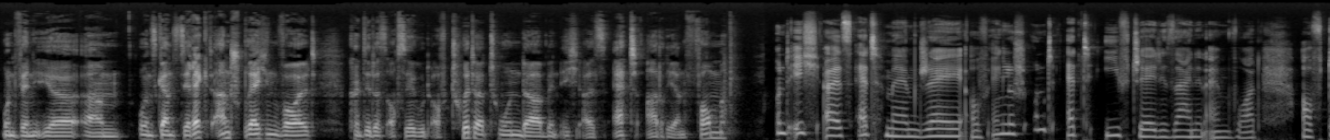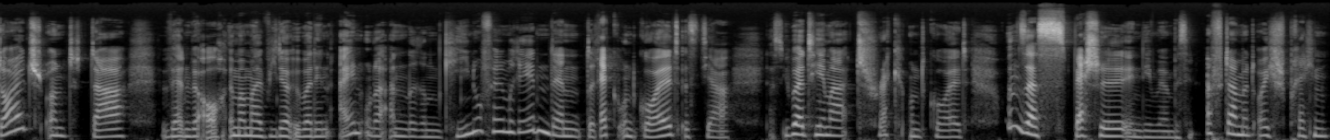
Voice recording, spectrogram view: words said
Und wenn ihr ähm, uns ganz direkt ansprechen wollt, könnt ihr das auch sehr gut auf Twitter tun. Da bin ich als Adrian vom. Und ich als @mamj auf Englisch und @evejdesign in einem Wort auf Deutsch. Und da werden wir auch immer mal wieder über den ein oder anderen Kinofilm reden, denn Dreck und Gold ist ja das Überthema Track und Gold, unser Special, in dem wir ein bisschen öfter mit euch sprechen.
